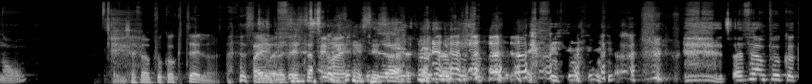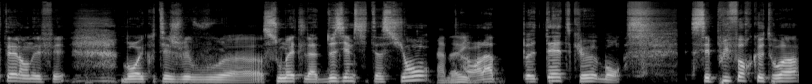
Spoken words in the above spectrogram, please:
Non. Ça fait un peu cocktail. c'est vrai. c'est ça. ça fait un peu cocktail en effet. Bon, écoutez, je vais vous euh, soumettre la deuxième citation. Ah bah oui. Alors là, peut-être que bon, c'est plus fort que toi.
